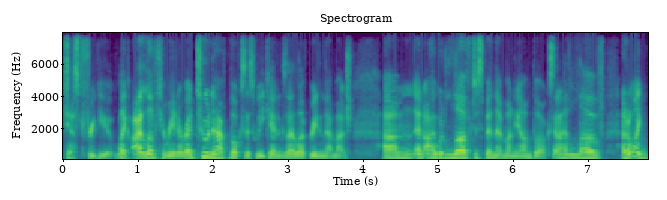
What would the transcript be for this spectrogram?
just for you. Like I love to read. I read two and a half books this weekend because I love reading that much. Um, and I would love to spend that money on books. And I love, I don't like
